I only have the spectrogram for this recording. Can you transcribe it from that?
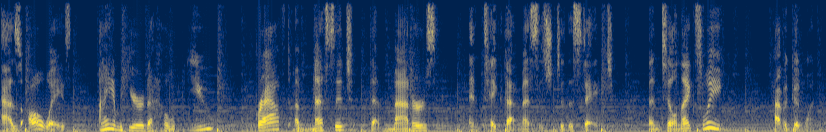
as always, I am here to help you craft a message that matters and take that message to the stage. Until next week, have a good one.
